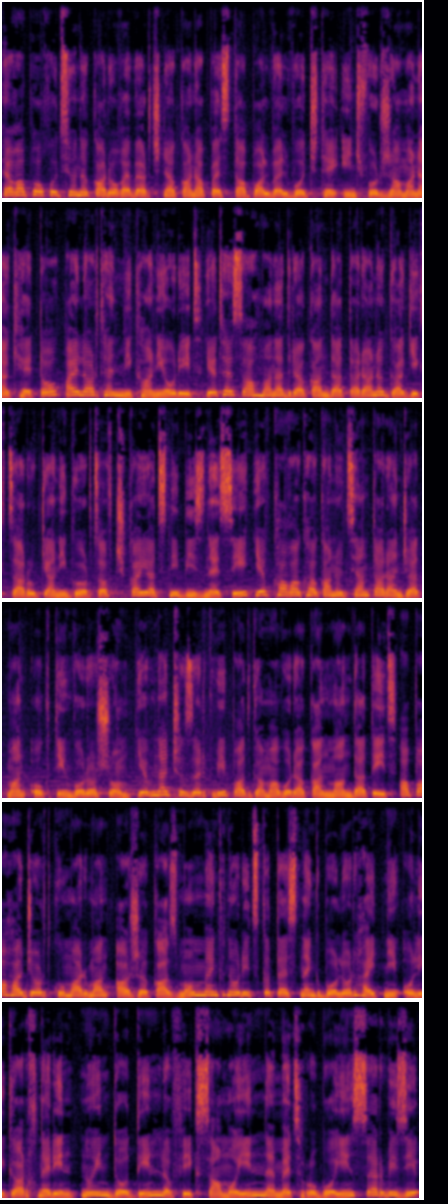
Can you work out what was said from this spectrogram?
Հեղափոխությունը կարող է վերջնականապես տապալվել ոչ թե ինչ-որ ժամանակ հետո, այլ արդեն մի քանի օրից, եթե սահմանադրական դատարանը Գագիկ Ծառուկյանի գործով չկայացնի բիզնեսի եւ քաղաքականության տարանջատման օկտին որոշում եւ նա չզրկվի падգամավորական մանդատից, ապա հաջորդ գումարման ԱԺ կազմում մենք նորից կտեսնենք բոլոր հայտնի օլիգարխներին՝ նույն Դոդին, Լֆիկ Սամոյին, Նեմեց Ռուբոյին, Սերվիզի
